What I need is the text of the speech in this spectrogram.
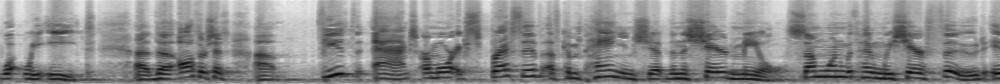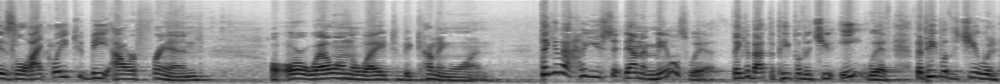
what we eat. Uh, the author says, uh, Few acts are more expressive of companionship than the shared meal. Someone with whom we share food is likely to be our friend or, or well on the way to becoming one. Think about who you sit down at meals with. Think about the people that you eat with, the people that you would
